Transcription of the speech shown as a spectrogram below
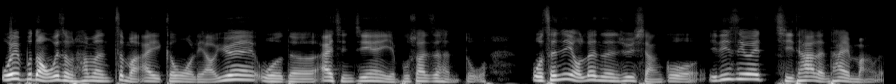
我也不懂为什么他们这么爱跟我聊，因为我的爱情经验也不算是很多。我曾经有认真去想过，一定是因为其他人太忙了。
